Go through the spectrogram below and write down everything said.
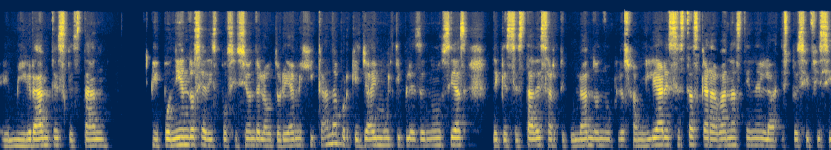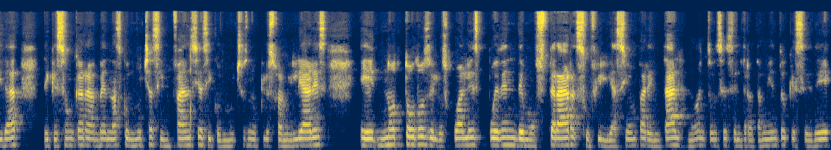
migrantes que están eh, poniéndose a disposición de la autoridad mexicana, porque ya hay múltiples denuncias de que se está desarticulando núcleos familiares. Estas caravanas tienen la especificidad de que son caravanas con muchas infancias y con muchos núcleos familiares, eh, no todos de los cuales pueden demostrar su filiación parental, ¿no? Entonces, el tratamiento que se dé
